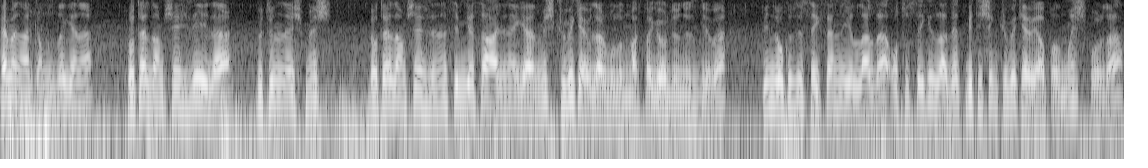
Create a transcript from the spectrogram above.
Hemen arkamızda gene Rotterdam şehri ile bütünleşmiş Rotterdam şehrinin simgesi haline gelmiş kübik evler bulunmakta gördüğünüz gibi. 1980'li yıllarda 38 adet bitişik kübik ev yapılmış burada.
